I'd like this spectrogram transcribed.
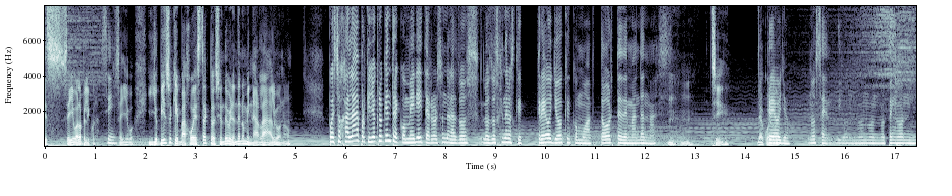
es- se llevó la película. Sí. Se llevó. Y yo pienso que bajo esta actuación deberían denominarla a algo, ¿no? Pues ojalá, porque yo creo que entre comedia y terror son de las dos, los dos géneros que creo yo que como actor te demandan más. Sí, de acuerdo. Creo yo. No sé, digo, no, no, no tengo ni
